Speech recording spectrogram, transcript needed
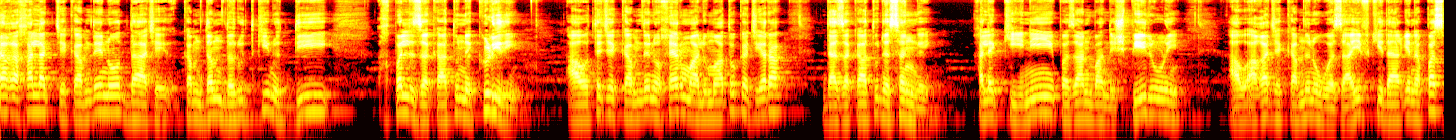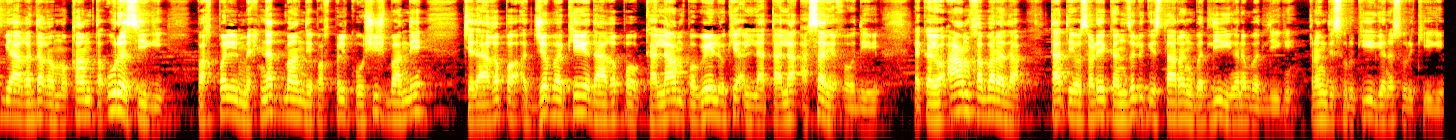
دغه خلک چې کمدنو دا چې کم دم درود کی نو دی خپل زکاتونه کړي دي او ته چې کمدنو خیر معلوماتو که چېره دا زکاتونه څنګه خلک کینی په ځان باندې شپې لوړي او هغه چې کمنو وظایف کې داغې نه پس بیا هغه دغه مقام ته ورسیږي په خپل محنت باندې په خپل کوشش باندې چې داغه په جبه کې داغه په کلام په ویلو کې الله تعالی اثر خو دی لکه یو عام خبره ده تا ته یو سړی کنزلو کې ستاره رنگ بدلیږي نه بدلیږي رنگ د سرکیږي نه سرکیږي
